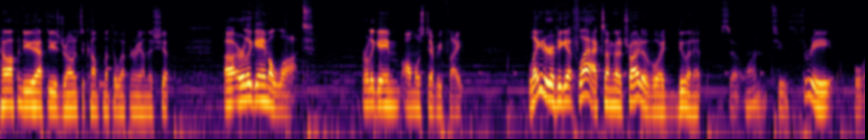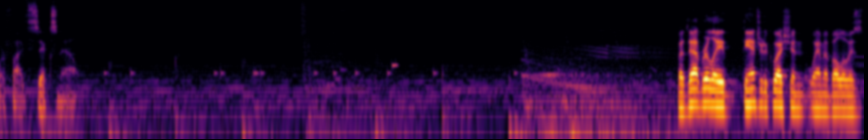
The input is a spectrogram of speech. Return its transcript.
How often do you have to use drones to complement the weaponry on this ship? Uh, early game, a lot. Early game, almost every fight. Later, if you get flax, I'm going to try to avoid doing it. So, one, two, three, four, five, six now. But that really, the answer to the question, Whamabolo, is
